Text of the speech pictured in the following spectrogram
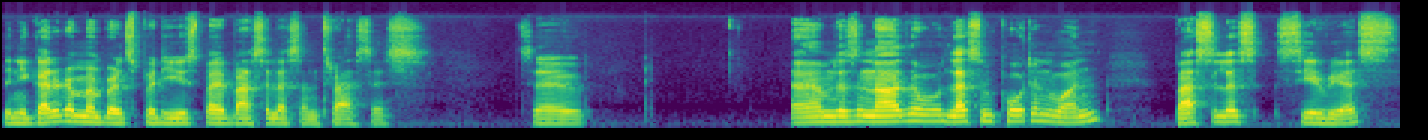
then you gotta remember it's produced by Bacillus anthracis. So um, there's another less important one, Bacillus cereus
